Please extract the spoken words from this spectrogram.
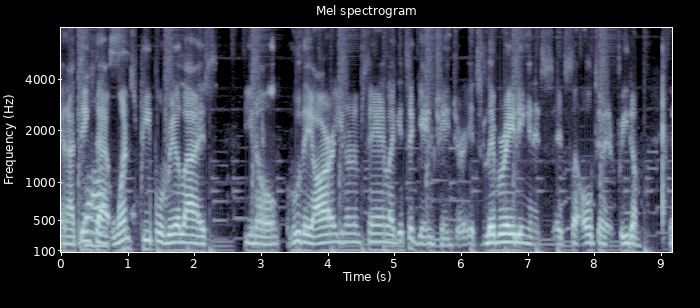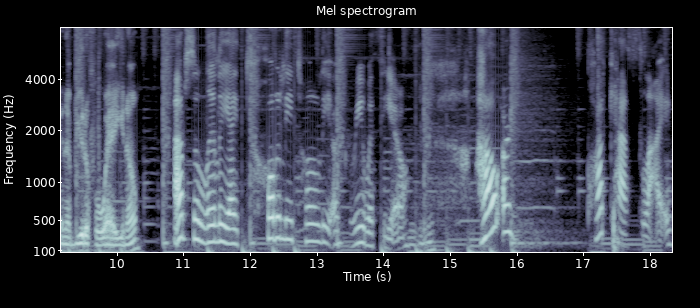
and i think that once people realize you know who they are you know what i'm saying like it's a game changer it's liberating and it's it's the ultimate freedom in a beautiful way you know Absolutely. I totally, totally agree with you. How are podcast live?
